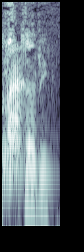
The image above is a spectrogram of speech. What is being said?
Story.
